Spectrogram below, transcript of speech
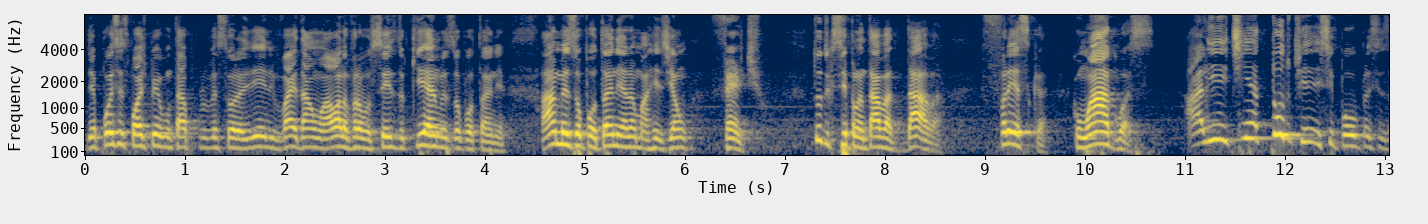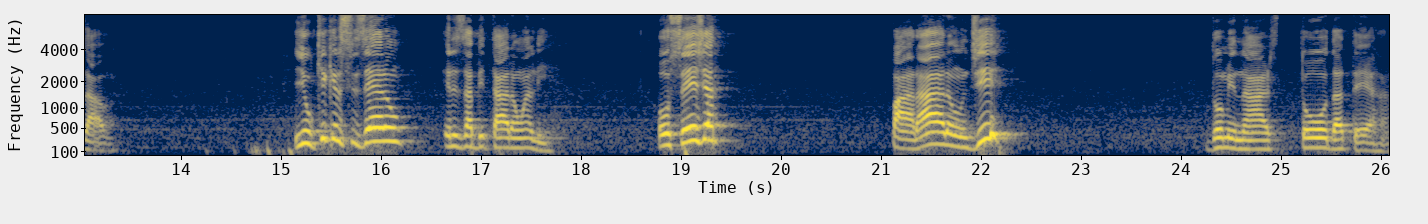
Depois vocês podem perguntar para o professor ali, ele vai dar uma aula para vocês do que é a Mesopotâmia. A Mesopotâmia era uma região fértil. Tudo que se plantava dava, fresca, com águas. Ali tinha tudo que esse povo precisava. E o que, que eles fizeram? Eles habitaram ali. Ou seja, pararam de dominar toda a terra.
